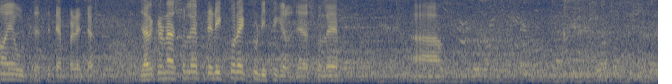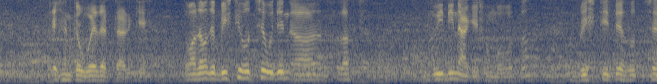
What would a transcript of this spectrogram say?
নয়ে উঠতেছে টেম্পারেচার যার কারণে আসলে প্রেডিক্ট করা একটু ডিফিকাল্ট যে আসলে এখানকার ওয়েদারটা আর কি। তো মাঝে মাঝে বৃষ্টি হচ্ছে উইদিন লাস্ট দুই দিন আগে সম্ভবত। বৃষ্টিতে হচ্ছে,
